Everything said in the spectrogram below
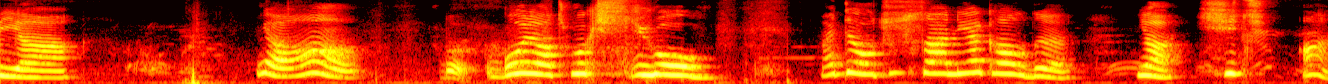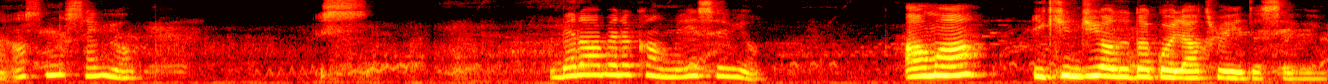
Abi ya. Ya. Gol atmak istiyorum. Hadi 30 saniye kaldı. Ya hiç Ay, aslında seviyorum. Berabere kalmayı seviyorum. Ama ikinci yarıda gol atmayı da seviyorum.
